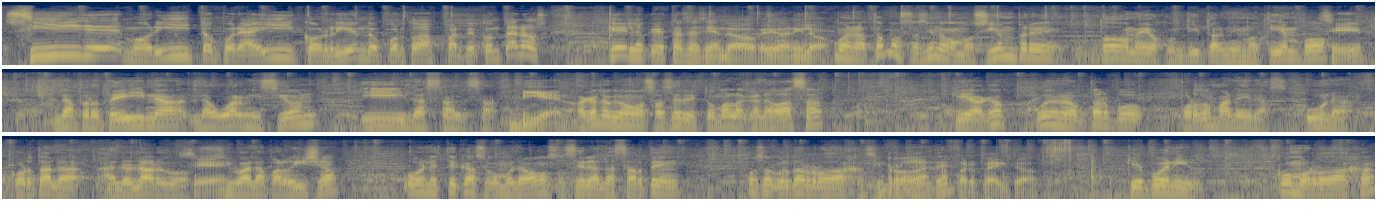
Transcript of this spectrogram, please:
sigue Morito por ahí, corriendo por todas partes. Contanos, ¿qué es lo que estás haciendo, querido Danilo? Bueno, estamos haciendo como siempre, todo medio juntito al mismo tiempo. Sí. La proteína, la guarnición y la salsa. Bien. Acá lo que vamos a hacer es tomar la calabaza, que acá pueden optar por, por dos maneras. Una, cortarla a lo largo Sí. si va a la parrilla, o en este caso, como la vamos a hacer a la sartén, vamos a cortar rodajas simplemente, Rodaja, perfecto. que pueden ir como rodaja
